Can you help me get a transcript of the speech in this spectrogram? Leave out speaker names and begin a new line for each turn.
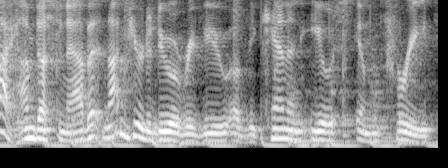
Hi, I'm Dustin Abbott, and I'm here to do a review of the Canon EOS M3.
